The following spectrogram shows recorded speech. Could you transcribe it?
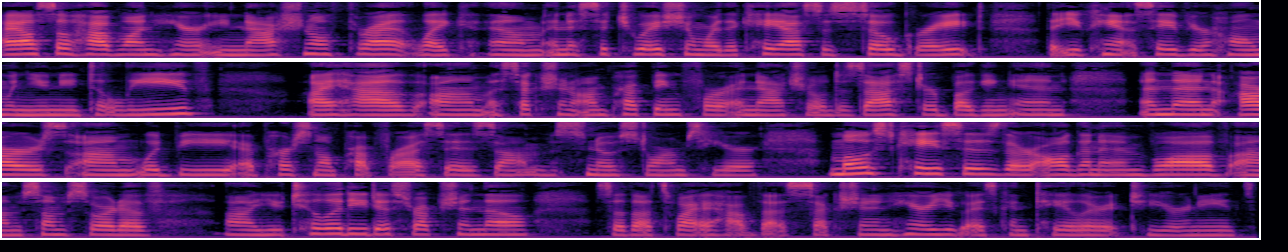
I also have on here a national threat, like um, in a situation where the chaos is so great that you can't save your home and you need to leave. I have um, a section on prepping for a natural disaster bugging in, and then ours um, would be a personal prep for us is um, snowstorms here. Most cases, they're all going to involve um, some sort of uh, utility disruption though, so that's why I have that section in here. You guys can tailor it to your needs.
